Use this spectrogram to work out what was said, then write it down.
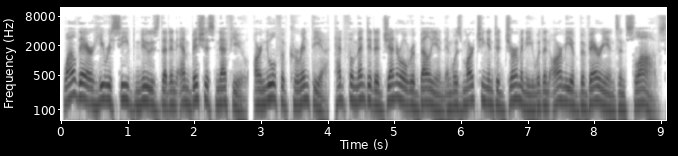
While there he received news that an ambitious nephew, Arnulf of Carinthia, had fomented a general rebellion and was marching into Germany with an army of Bavarians and Slavs.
